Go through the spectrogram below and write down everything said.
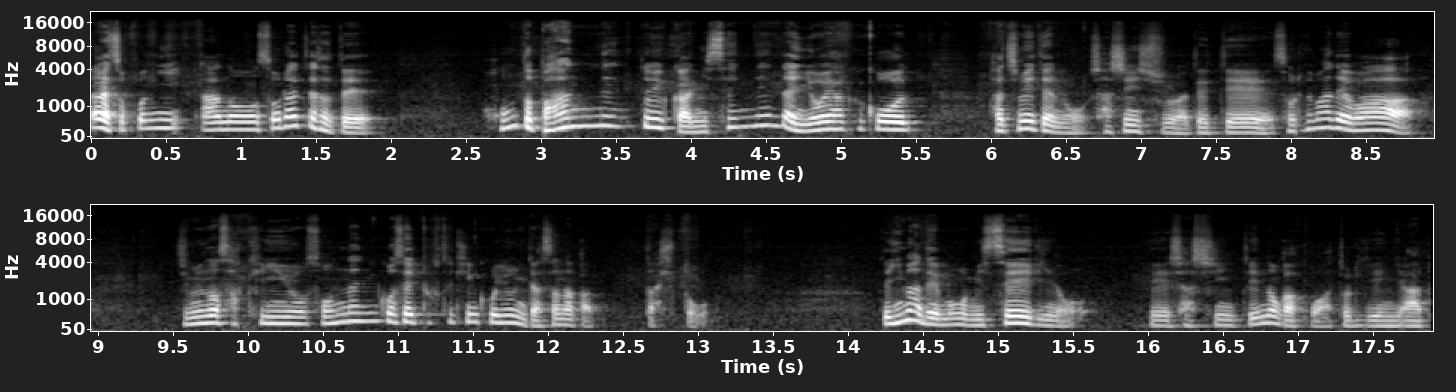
ただそこにあのソーライターさんって本当晩年というか2000年代にようやくこう初めての写真集が出てそれまでは自分の作品をそんなにこう積極的にこう世に出さなかった人で今でも未整理の写真っていうのがこうアトリエにある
